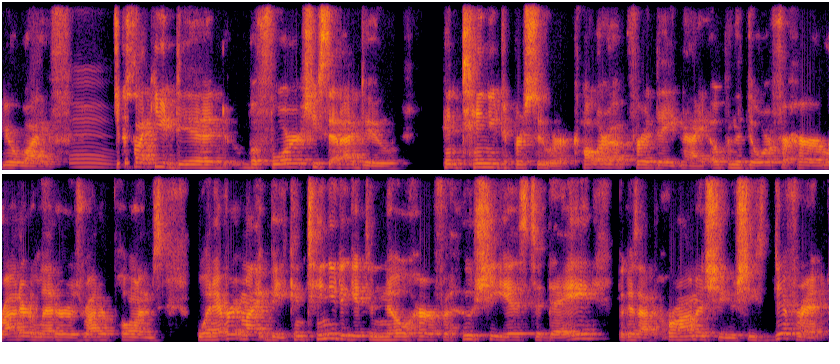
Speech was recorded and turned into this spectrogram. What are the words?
your wife. Mm. Just like you did before she said, I do continue to pursue her call her up for a date night open the door for her write her letters write her poems whatever it might be. Continue to get to know her for who she is today because i promise you she's different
